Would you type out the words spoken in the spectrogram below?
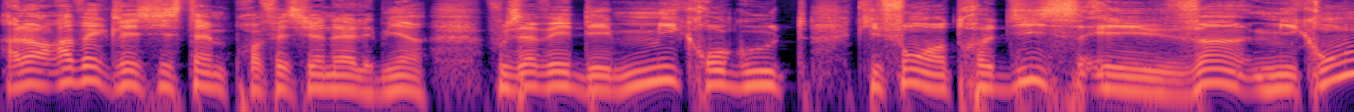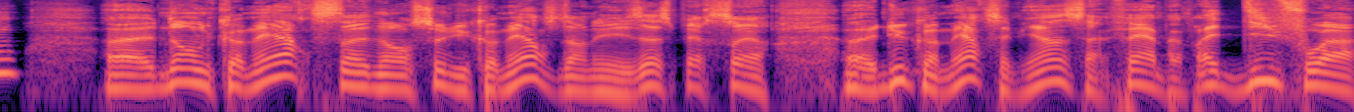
Alors avec les systèmes professionnels, eh bien, vous avez des micro-gouttes qui font entre 10 et 20 microns. Euh, dans le commerce, dans ceux du commerce, dans les asperceurs euh, du commerce, eh bien, ça fait à peu près 10 fois,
